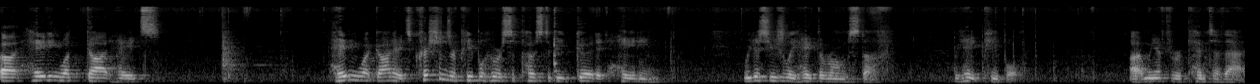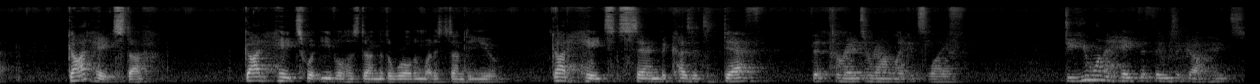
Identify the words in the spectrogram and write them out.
Uh, hating what God hates. Hating what God hates. Christians are people who are supposed to be good at hating. We just usually hate the wrong stuff. We hate people. Uh, and we have to repent of that. God hates stuff. God hates what evil has done to the world and what it's done to you. God hates sin because it's death that parades around like it's life. Do you want to hate the things that God hates?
